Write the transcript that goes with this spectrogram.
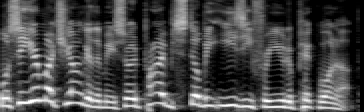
well see you're much younger than me so it'd probably still be easy for you to pick one up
